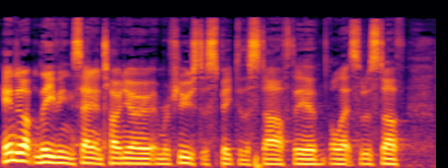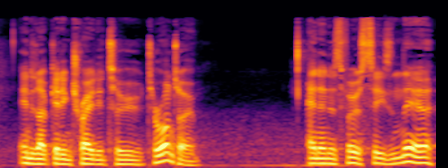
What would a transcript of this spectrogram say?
he ended up leaving San Antonio and refused to speak to the staff there, all that sort of stuff ended up getting traded to Toronto. And in his first season there,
